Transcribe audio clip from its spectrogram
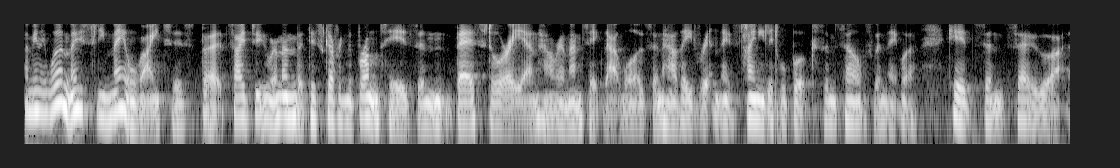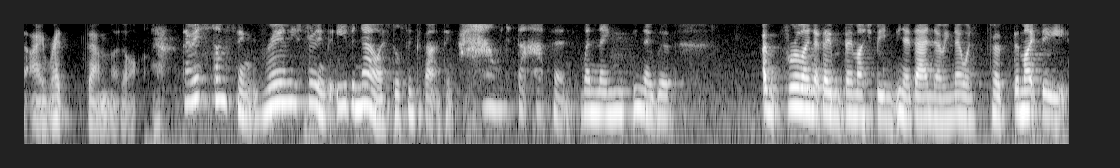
I mean, they were mostly male writers, but I do remember discovering the Brontes and their story and how romantic that was, and how they'd written those tiny little books themselves when they were kids. And so uh, I read them a lot. There is something really thrilling that even now I still think about and think, how did that happen when they, you know, were um, for all I know, they they might have been, you know, there knowing no one. For, there might be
